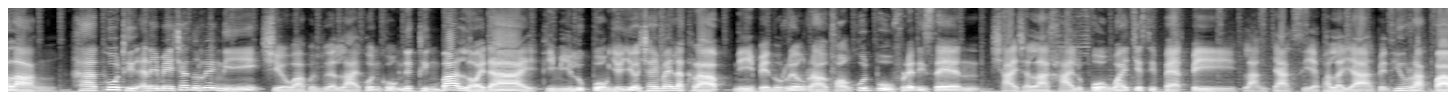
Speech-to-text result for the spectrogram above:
พลัง หากพูดถึงแอนิเมชันเรื่องนี้ เชื่อว่าเพื่อนๆหลายคนคงนึกถึงบ้านลอยได้ ที่มีลูกโป่งเยอะๆ ใช่ไหมล่ะครับ นี่เป็นเรื่องราวของคุณปู่เฟรดดิเซนชายชราขายลูกโป่งวัย 78 ปี หลังจากเสียภรรยาอันเป็นที่รักไป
